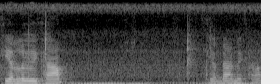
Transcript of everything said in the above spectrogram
เขียนเลยครับ เขียนได้ไหมครับ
